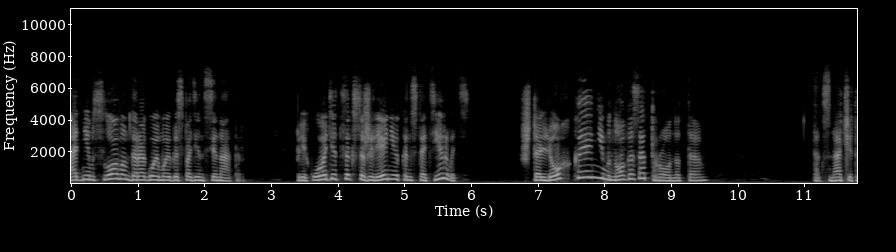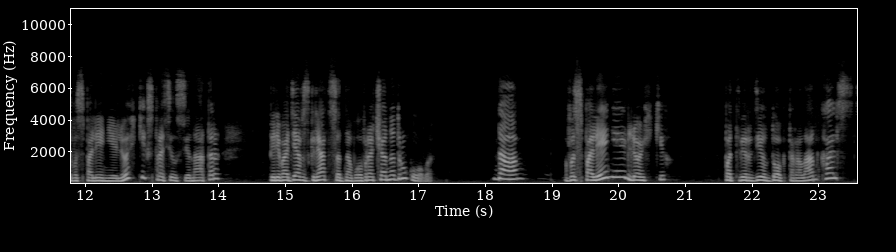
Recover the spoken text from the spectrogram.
Одним словом, дорогой мой господин сенатор, приходится, к сожалению, констатировать, что легкое немного затронуто. — Так значит, воспаление легких? — спросил сенатор, переводя взгляд с одного врача на другого. — Да, воспаление легких, — подтвердил доктор Ланкальс,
